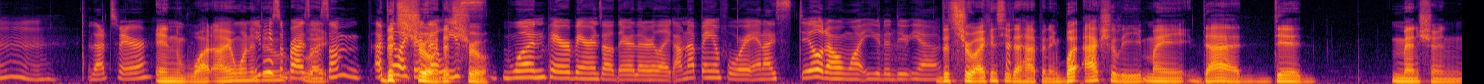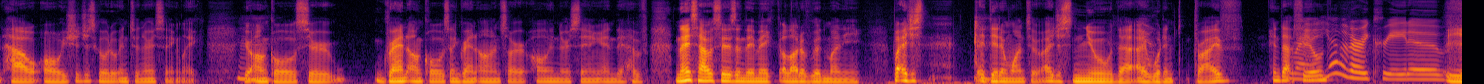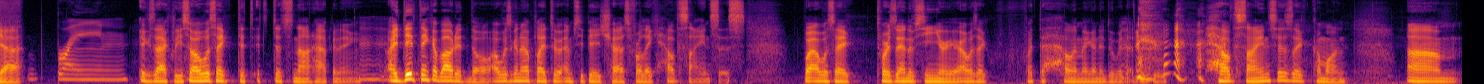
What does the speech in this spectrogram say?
That's fair. in what I want to You'd do. be surprised though. like- Some I feel like true, there's at that's least true. one pair of parents out there that are like, I'm not paying for it, and I still don't want you to do. Yeah. That's true. I can see that happening. But actually, my dad did mention how oh you should just go to into nursing. Like your Mhm. uncles, your grand uncles and grand aunts are all in nursing and they have nice houses and they make a lot of good money. But I just I didn't want to. I just knew that I wouldn't thrive in that Right. field. You have a very creative Yeah, brain. exactly. So I was like, it's just not happening. Mhm. I did think about it though. I was gonna apply to MCPHS for like health sciences, but I was like, towards the end of senior year, I was like, what the hell am I gonna do with that degree? health sciences, like, come on. Um,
